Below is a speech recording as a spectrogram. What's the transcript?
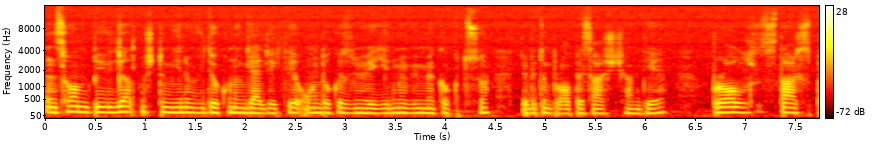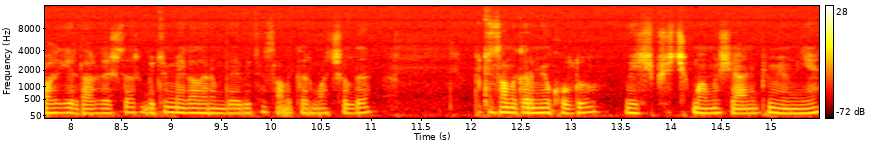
En son bir video atmıştım yeni bir video konum gelecek diye. 19.000 ve 20.000 mega kutusu ve bütün Brawl Pass'i açacağım diye. Brawl Stars bug'a girdi arkadaşlar. Bütün megalarım ve bütün sandıklarım açıldı. Bütün sandıklarım yok oldu ve hiçbir şey çıkmamış yani bilmiyorum niye.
